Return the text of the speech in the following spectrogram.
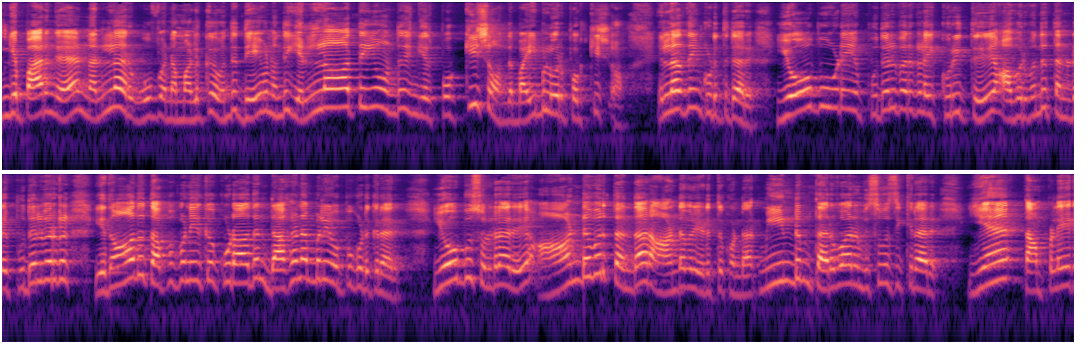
இங்கே பாருங்க நல்லா ஒவ்வொரு நம்மளுக்கு வந்து தேவன் வந்து எல்லாத்தையும் வந்து இங்கே பொக்கிஷம் இந்த பைபிள் ஒரு பொக்கிஷம். எல்லாத்தையும் கொடுத்துட்டாரு. யோபுவுடைய புதல்வர்களை குறித்து அவர் வந்து தன்னுடைய புதல்வர்கள் ஏதாவது தப்பு பண்ணியிருக்க கூடாதுன்னு தகன பலி ஒப்பு கொடுக்குறாரு. யோபு சொல்றாரு ஆண்டவர் தந்தார் ஆண்டவர் எடுத்துக்கொண்டார். மீண்டும் தருவார் விசுவசிக்கிறாரு. ஏன்? தான் பிள்ளைய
